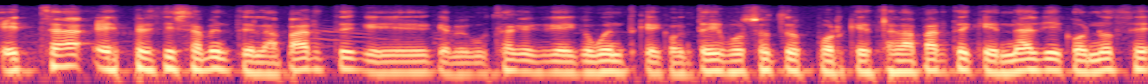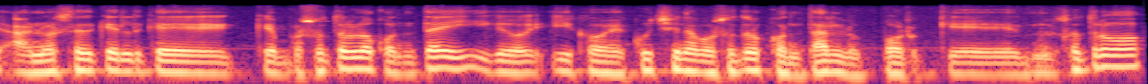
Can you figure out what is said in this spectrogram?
Esta es precisamente la parte que, me gusta que, contéis vosotros, porque esta es la parte que nadie conoce, a no ser que, vosotros lo contéis y que, os escuchen a vosotros contarlo. Porque nosotros,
